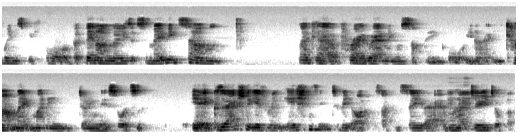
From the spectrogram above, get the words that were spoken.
wins before, but then I lose it. So maybe it's um like a programming or something, or you know, you can't make money doing this, or it's yeah, because it actually is really easy to be honest. I can see that, and when I Mhm. do do it,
